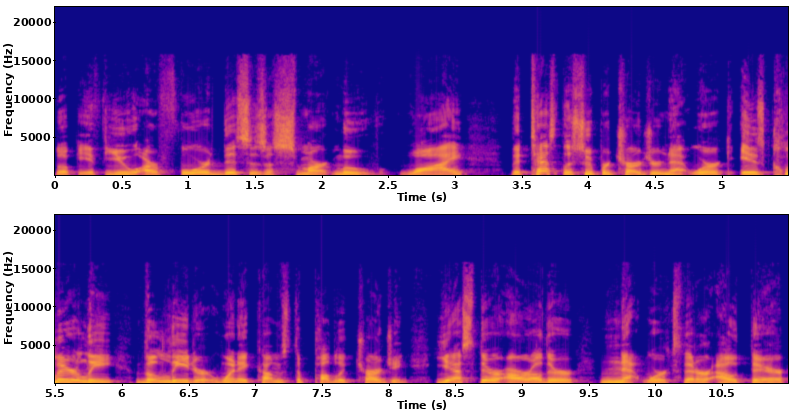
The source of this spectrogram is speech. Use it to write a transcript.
Look, if you are Ford, this is a smart move. Why? The Tesla supercharger network is clearly the leader when it comes to public charging. Yes, there are other networks that are out there,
